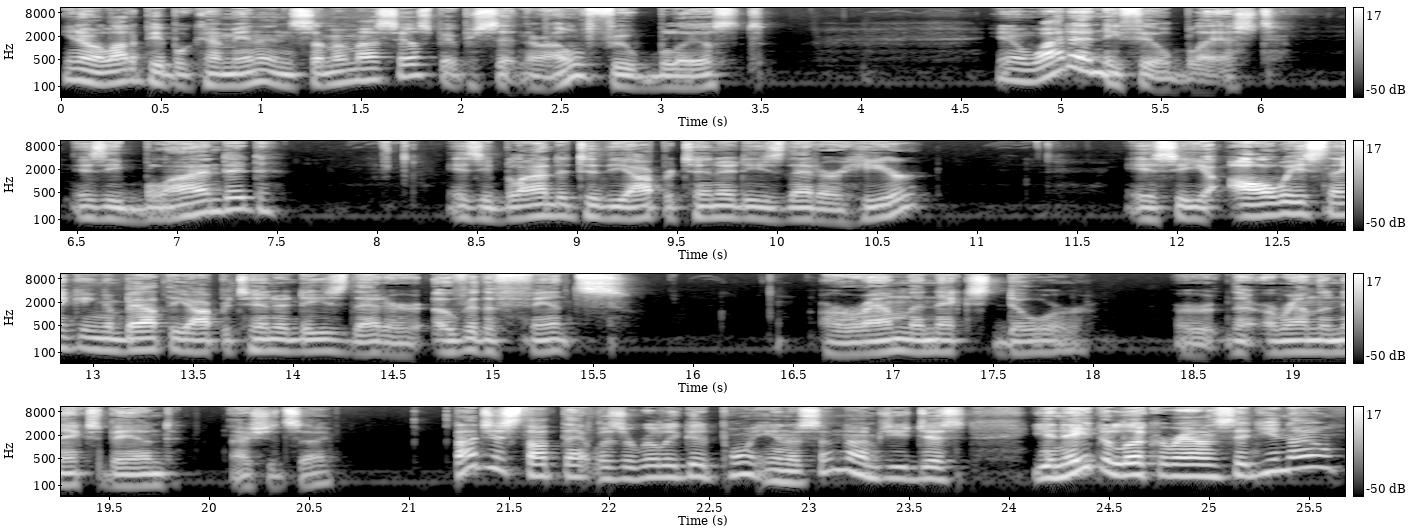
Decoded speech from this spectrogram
You know, a lot of people come in, and some of my salespeople are sitting there, I don't feel blessed. You know, why doesn't he feel blessed? Is he blinded? Is he blinded to the opportunities that are here? Is he always thinking about the opportunities that are over the fence or around the next door or the, around the next bend, I should say? I just thought that was a really good point. You know, sometimes you just you need to look around and say, you know,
